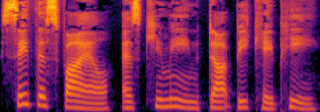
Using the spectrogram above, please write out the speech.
Save this file as cumene.bkp.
